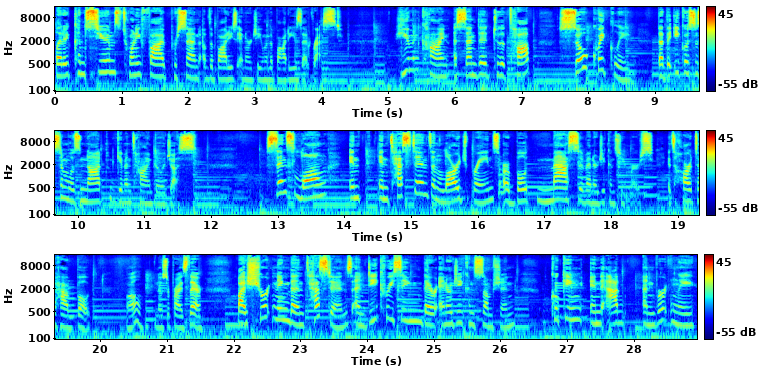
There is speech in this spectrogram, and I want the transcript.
but it consumes 25% of the body's energy when the body is at rest. Humankind ascended to the top so quickly that the ecosystem was not given time to adjust. Since long in- intestines and large brains are both massive energy consumers, it's hard to have both. Well, no surprise there. By shortening the intestines and decreasing their energy consumption, cooking inadvertently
